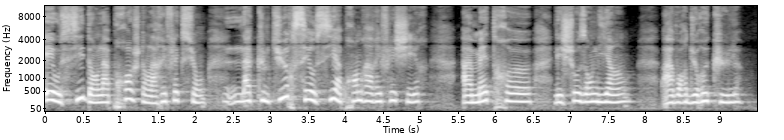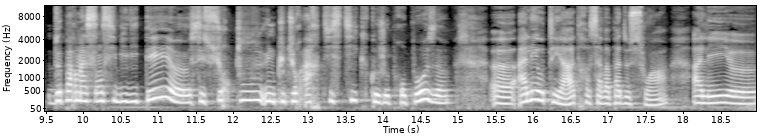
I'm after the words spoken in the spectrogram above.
et aussi dans l'approche, dans la réflexion. La culture, c'est aussi apprendre à réfléchir, à mettre euh, les choses en lien, à avoir du recul. De par ma sensibilité, euh, c'est surtout une culture artistique que je propose. Euh, aller au théâtre, ça va pas de soi. Aller euh,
